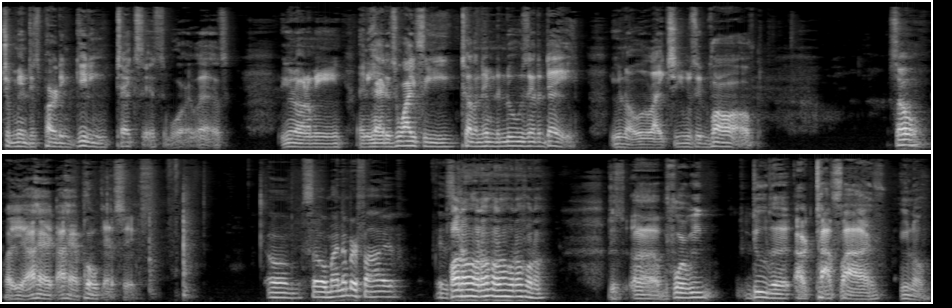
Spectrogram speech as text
tremendous part in getting Texas, more or less. You know what I mean? And he had his wifey telling him the news of the day. You know, like she was involved. So, uh, yeah, I had I had Polk at six. Um, so my number five is Hold on, hold on, hold on, hold on, hold on. Just uh, before we do the our top five, you know,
